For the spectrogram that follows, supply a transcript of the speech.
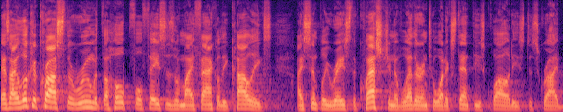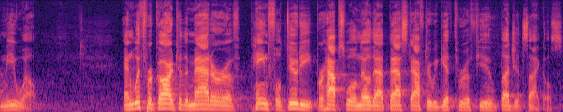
As I look across the room at the hopeful faces of my faculty colleagues, I simply raise the question of whether and to what extent these qualities describe me well. And with regard to the matter of painful duty, perhaps we'll know that best after we get through a few budget cycles.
